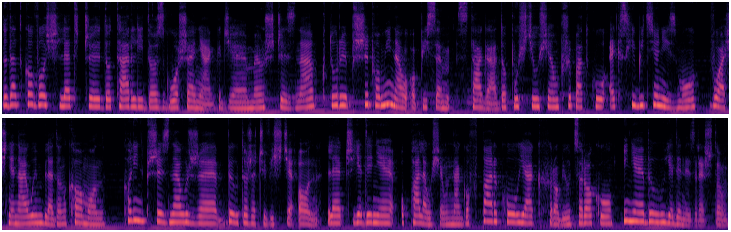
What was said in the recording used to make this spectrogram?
Dodatkowo śledczy dotarli do zgłoszenia, gdzie mężczyzna, który przypominał opisem Staga, dopuścił się przypadku ekshibicjonizmu właśnie na Wimbledon Common. Colin przyznał, że był to rzeczywiście on, lecz jedynie opalał się nago w parku, jak robił co roku, i nie był jedyny zresztą.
